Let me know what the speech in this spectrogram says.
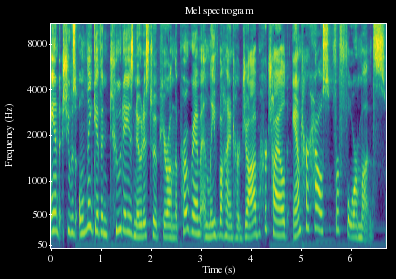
and she was only given two days' notice to appear on the program and leave behind her job, her child, and her house for four months.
